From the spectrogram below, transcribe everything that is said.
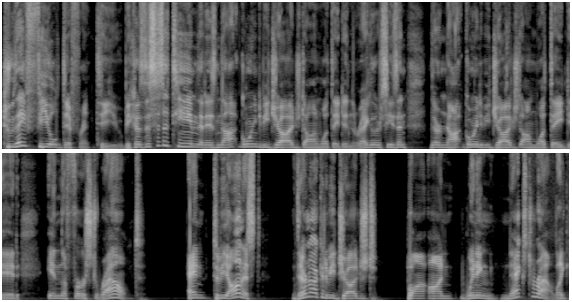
do they feel different to you? Because this is a team that is not going to be judged on what they did in the regular season. They're not going to be judged on what they did in the first round, and to be honest, they're not going to be judged on- winning next round. Like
